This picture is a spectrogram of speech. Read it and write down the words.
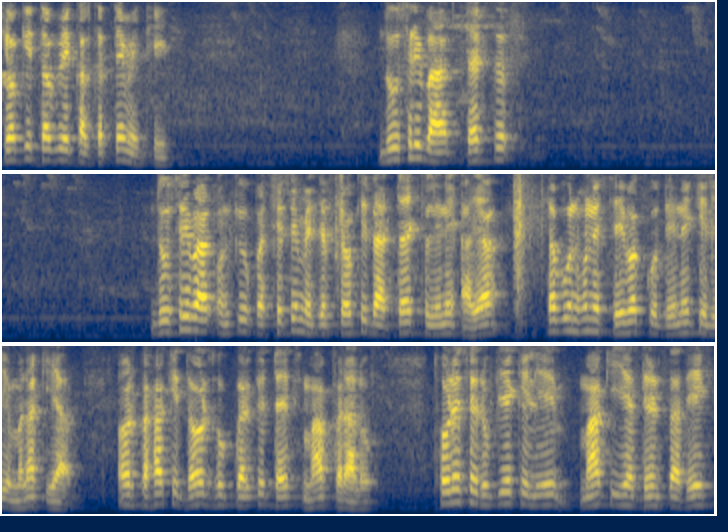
क्योंकि तब वे कलकत्ते में थी। दूसरी बार टैक्स दूसरी बार उनकी उपस्थिति में जब चौकीदार टैक्स लेने आया, तब उन्होंने सेवक को देने के लिए मना किया और कहा कि दौड़ धूप करके टैक्स माफ़ करा लो। थोड़े से रुपये के लिए माँ की यह दृढ़ता देख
